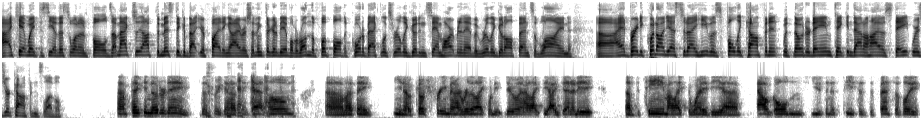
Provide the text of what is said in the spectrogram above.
I can't wait to see how this one unfolds. I'm actually optimistic about your fighting Irish. I think they're going to be able to run the football. The quarterback looks really good in Sam Hartman, and they have a really good offensive line. Uh, I had Brady Quinn on yesterday. He was fully confident with Notre Dame taking down Ohio State. Where's your confidence level? I'm picking Notre Dame this weekend. I think at home. Um, I think you know Coach Freeman. I really like what he's doing. I like the identity of the team. I like the way the uh, Al Golden's using his pieces defensively.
